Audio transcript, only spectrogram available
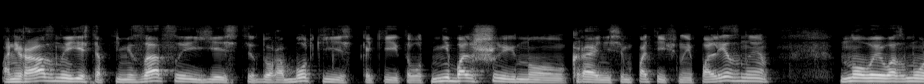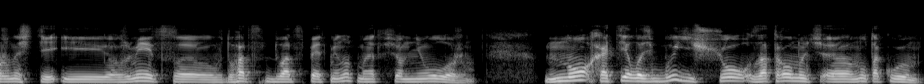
они разные, есть оптимизации, есть доработки, есть какие-то вот небольшие, но крайне симпатичные, полезные новые возможности. И, разумеется, в 20-25 минут мы это все не уложим. Но хотелось бы еще затронуть, э, ну, такую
